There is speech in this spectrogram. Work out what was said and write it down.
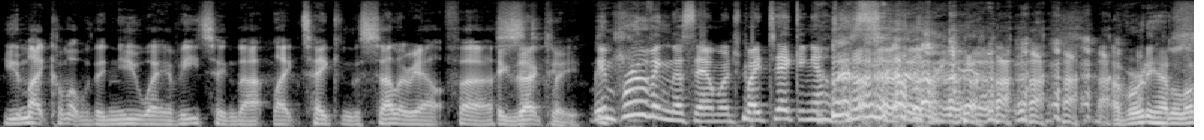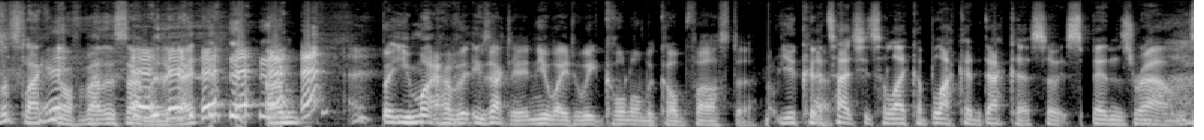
You might come up with a new way of eating that, like taking the celery out first. Exactly. Improving the sandwich by taking out the celery. I've already had a lot of slacking off about this sandwich, okay? Um, but you might have exactly a new way to eat corn on the cob faster. You could attach it to like a black and decker so it spins round.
